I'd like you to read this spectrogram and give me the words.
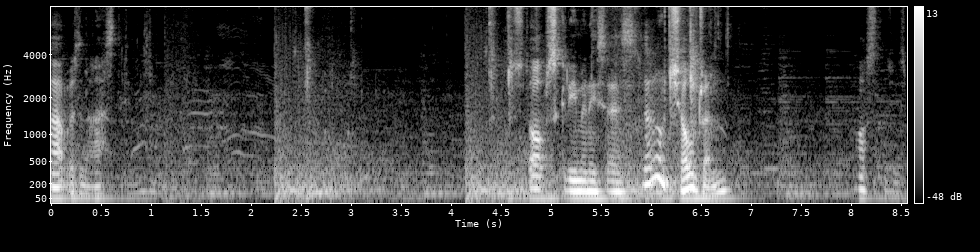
That was nasty. Stop screaming, he says. There are no children. Hostages,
